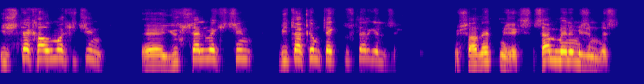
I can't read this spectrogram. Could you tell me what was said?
İşte kalmak için, e, yükselmek için bir takım teklifler gelecek. Müsaade etmeyeceksin. Sen benim izimdesin.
